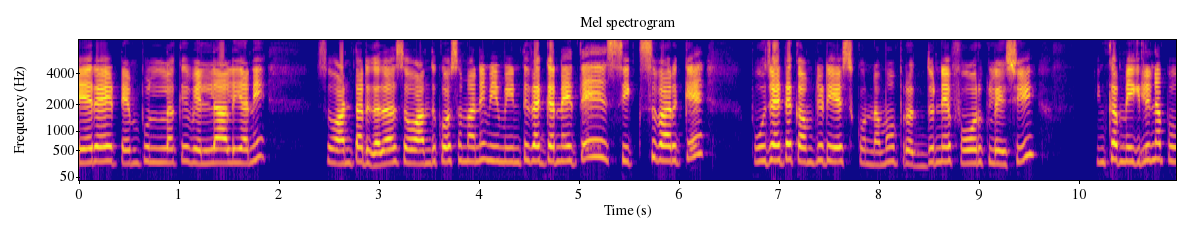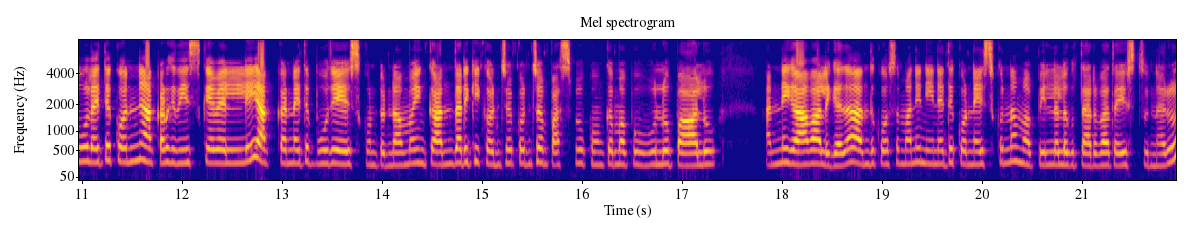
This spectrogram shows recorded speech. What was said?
వేరే టెంపుల్కి వెళ్ళాలి అని సో అంటారు కదా. సో అందుకోసమని మేము ఇంటి దగ్గరనైతే సిక్స్ వరకే పూజ అయితే కంప్లీట్ చేసుకున్నాము. ప్రొద్దున్నే ఫోర్కు లేచి ఇంకా మిగిలిన పువ్వులు అయితే కొన్ని అక్కడికి తీసుకువెళ్ళి అక్కడనైతే పూజ చేసుకుంటున్నాము. ఇంకా అందరికీ కొంచెం కొంచెం పసుపు కుంకుమ పువ్వులు పాలు అన్నీ కావాలి కదా అందుకోసమని నేనైతే కొన్ని వేసుకున్నా మా పిల్లలకు తర్వాత వేస్తున్నారు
